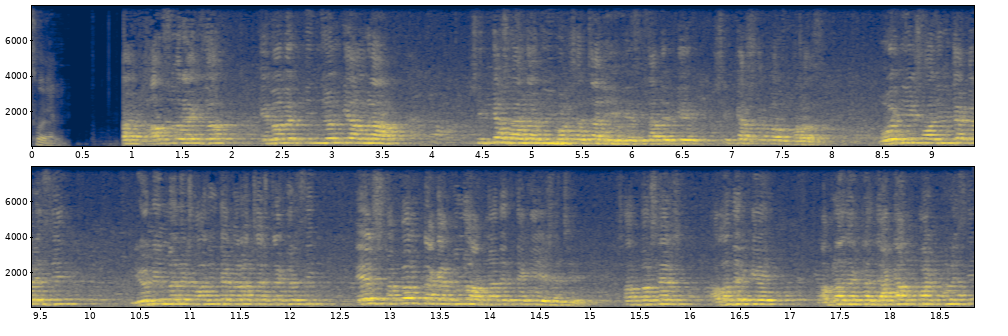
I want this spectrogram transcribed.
সোহেল। এভাবে তিনজনকে আমরা শিক্ষা সহায়তা দুই বছর চালিয়ে গেছি, তাদেরকে শিক্ষা সকল খরচ বই দিয়ে সহযোগিতা করেছি, গৃহ নির্মাণে সহযোগিতা করার চেষ্টা করেছি, এর সকল টাকাগুলো আপনাদের থেকে এসেছে। সর্বশেষ আমাদেরকে আমরা যে একটা জাকাত ফান্ড করেছি।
